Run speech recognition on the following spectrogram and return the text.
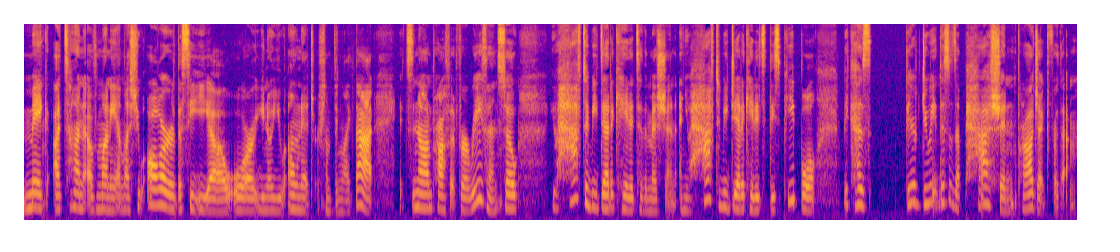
make a ton of money unless you are the CEO or you know you own it or something like that. It's nonprofit for a reason. So you have to be dedicated to the mission and you have to be dedicated to these people because they're doing this is a passion project for them.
